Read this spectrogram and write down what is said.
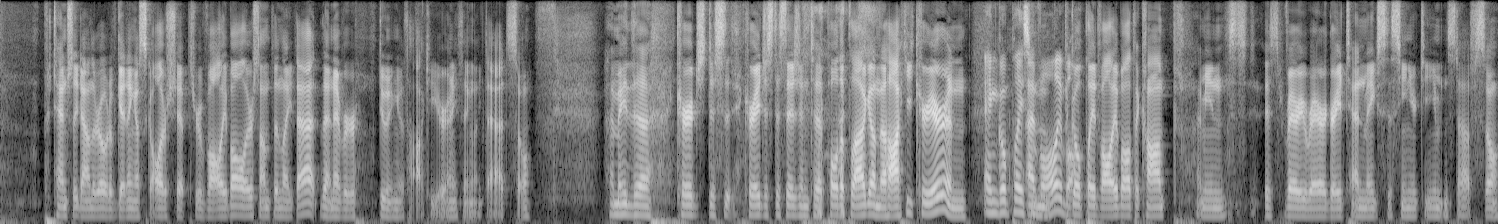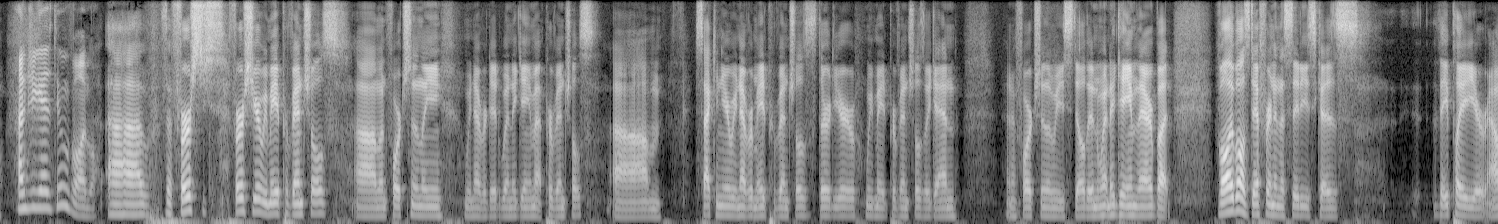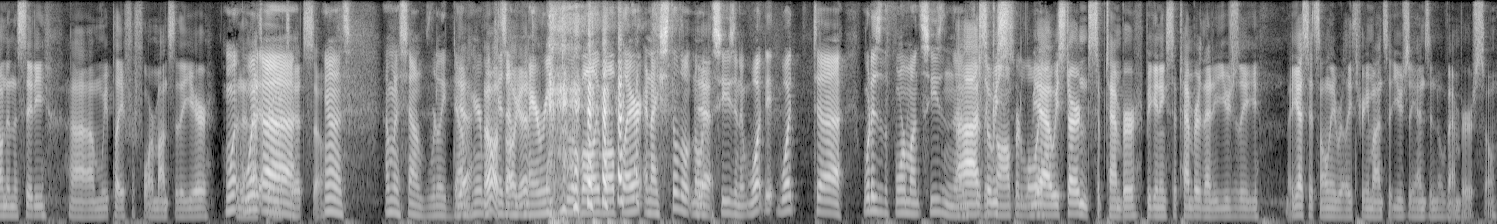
potentially down the road of getting a scholarship through volleyball or something like that than ever doing with hockey or anything like that. So I made the courage courageous decision to pull the plug on the hockey career and And go play some volleyball. Go played volleyball at the comp. I mean, it's, it's very rare. Grade ten makes the senior team and stuff. So How did you guys do in volleyball? uh, the first first year we made provincials. Um, unfortunately, we never did win a game at provincials. Um, second year we never made provincials. Third year we made provincials again, and unfortunately we still didn't win a game there. But volleyball is different in the cities because they play year round in the city. Um, we play for four months of the year. What what that's pretty uh much it. So you know, it's, I'm gonna sound really dumb Yeah. here because I'm good. married to a volleyball player and I still don't know Yeah. what the season is. What what uh what is the four month season then Uh, for so the we comp s- or Lloyd? yeah we start in September, beginning September. Then it usually, I guess it's only really three months. It usually ends in November. So,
